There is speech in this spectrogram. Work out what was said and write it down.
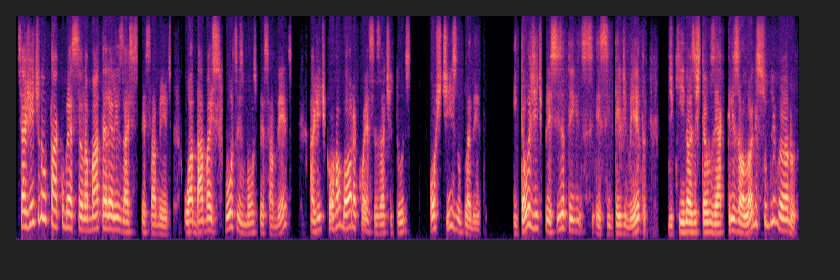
Se a gente não está começando a materializar esses pensamentos ou a dar mais força aos bons pensamentos, a gente corrobora com essas atitudes hostis no planeta. Então a gente precisa ter esse entendimento de que nós estamos é, acrisolando e sublimando.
